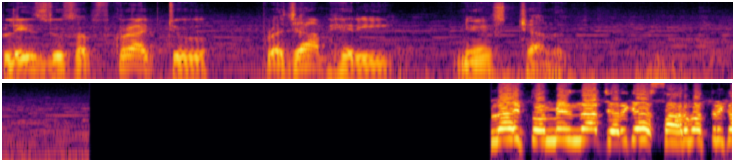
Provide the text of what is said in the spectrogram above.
Please do subscribe to Prajabheri news channel. July తొమ్మిదిన జరిగే సార్వత్రిక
